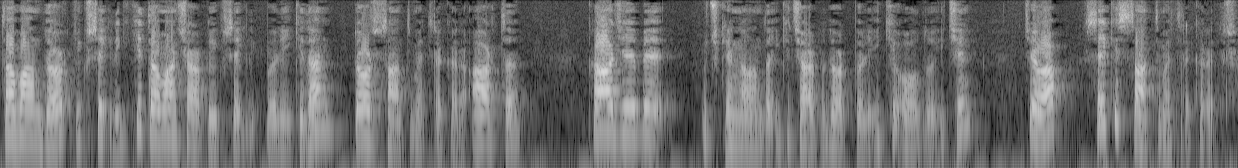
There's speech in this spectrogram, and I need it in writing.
Taban 4, yükseklik 2, taban çarpı yükseklik bölü 2'den 4 santimetre kare artı KCB üçgenin alanında 2 çarpı 4 bölü 2 olduğu için cevap 8 santimetre karedir.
